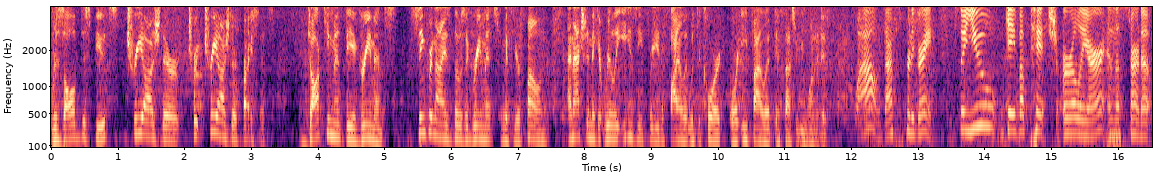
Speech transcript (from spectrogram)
resolve disputes, triage their tri- triage their crisis, document the agreements, synchronize those agreements with your phone, and actually make it really easy for you to file it with the court or e-file it if that's what you want to do. Wow, that's pretty great. So you gave a pitch earlier in the startup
